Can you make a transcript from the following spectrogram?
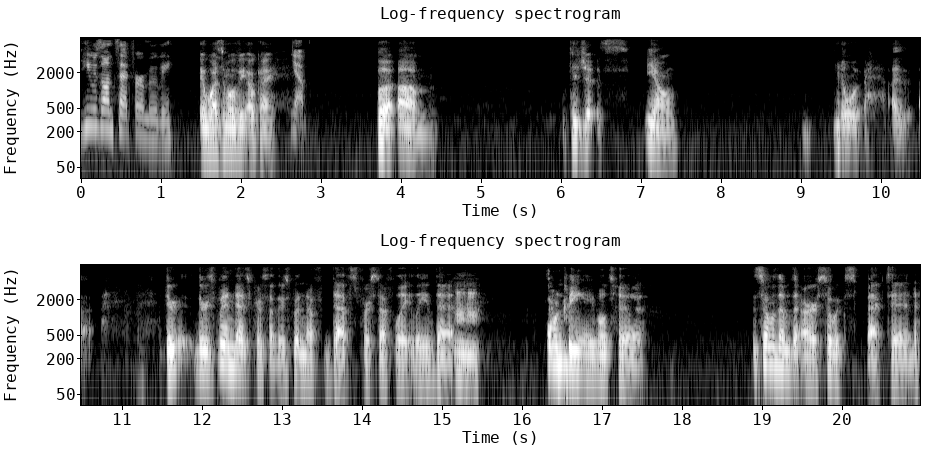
He was on set for a movie. It was a movie, okay. Yep. But um, to just you know, no, I, I, there there's been as Chris said, there's been enough deaths for stuff lately that hmm someone being able to, some of them that are so expected,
